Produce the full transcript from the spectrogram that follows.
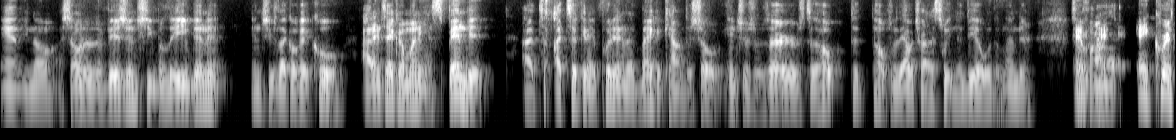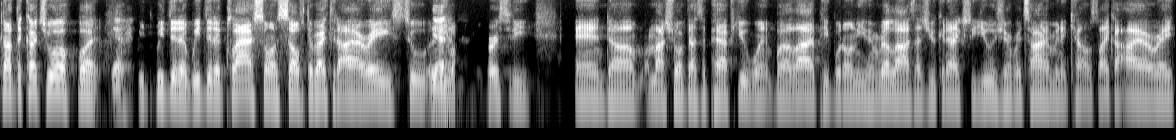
and you know, I showed her the vision. She believed in it, and she was like, "Okay, cool." I didn't take her money and spend it. I, t- I took it and put it in a bank account to show interest reserves to hope to hopefully that would try to sweeten the deal with the lender. So and, finally, and, Chris, not to cut you off, but yeah, we, we did a we did a class on self-directed IRAs too yeah. university. And um, I'm not sure if that's a path you went, but a lot of people don't even realize that you can actually use your retirement accounts like an IRA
